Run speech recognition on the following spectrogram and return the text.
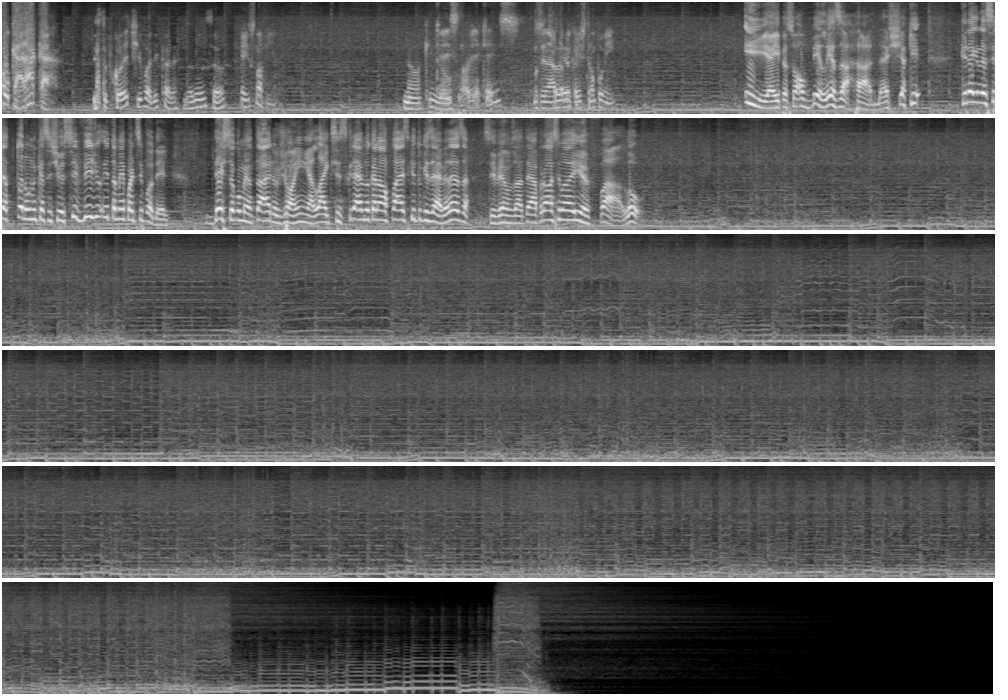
Ô, caraca. Estupro coletivo ali, cara. Meu Deus do céu. Que isso, novinho? Não, aqui Que não. isso, novinha, que isso? O Zenaro tá Eu brincando de trampolim. E aí pessoal, beleza? Deixa aqui. Queria agradecer a todo mundo que assistiu esse vídeo e também participou dele. Deixe seu comentário, joinha, like, se inscreve no canal, faz o que tu quiser, beleza? Se vemos até a próxima e falou!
